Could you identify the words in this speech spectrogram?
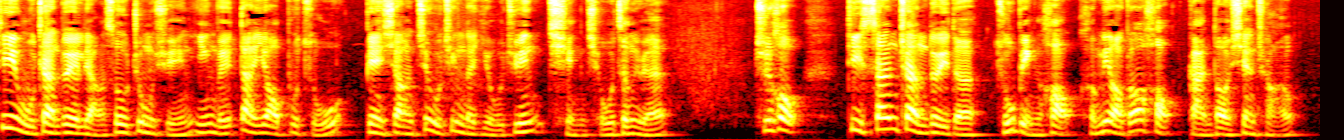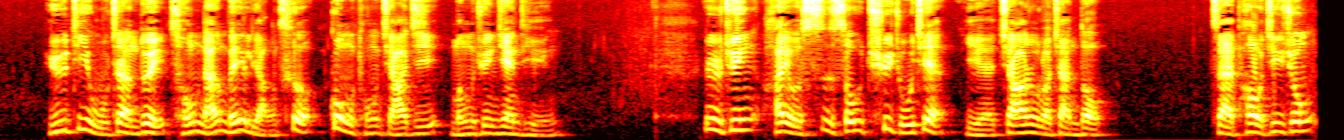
第五战队两艘重巡因为弹药不足，便向就近的友军请求增援。之后，第三战队的祖丙号和妙高号赶到现场，与第五战队从南北两侧共同夹击盟军舰艇。日军还有四艘驱逐舰也加入了战斗。在炮击中，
